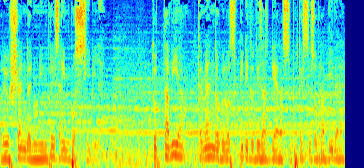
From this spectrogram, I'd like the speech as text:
riuscendo in un'impresa impossibile. Tuttavia, temendo che lo spirito di Sargeras potesse sopravvivere,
